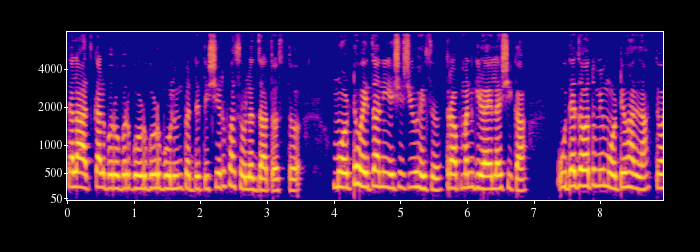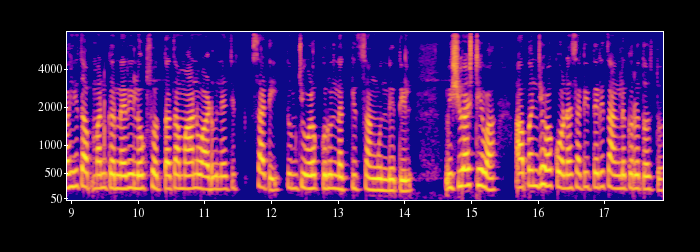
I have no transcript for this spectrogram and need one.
त्याला आजकाल बरोबर गोड गोड बोलून पद्धतीशीर फसवलं जात असतं. मोठं व्हायचं आणि यशस्वी व्हायचं तर अपमान गिळायला शिका. उद्या जेव्हा तुम्ही मोठे व्हाल ना तेव्हा हीच अपमान करणारी लोक स्वतःचा मान वाढवण्याची साठी तुमची ओळख करून नक्कीच सांगून देतील. विश्वास ठेवा आपण जेव्हा कोणासाठी तरी चांगलं करत असतो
